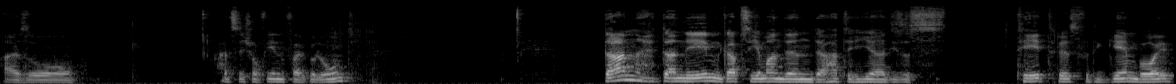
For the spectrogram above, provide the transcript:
Also hat sich auf jeden Fall gelohnt. Dann daneben gab es jemanden, der hatte hier dieses Tetris für die Gameboy.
